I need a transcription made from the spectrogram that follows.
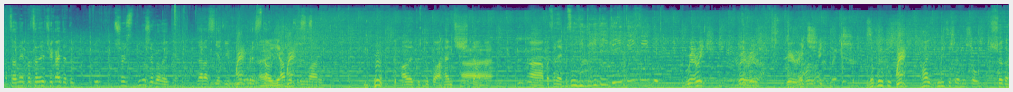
Пацани, пацани, чекайте, тут, тут щось дуже велике. Зараз я тобі представлю. Е, я мусульман. Але тут тупо агент Штана. А, пацани, пацани, їдьте, їдьте, їдьте, їдьте, їдьте. We're rich. We're rich. We're rich. Забив тут. Гай, дивіться, що я знайшов. Що там?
